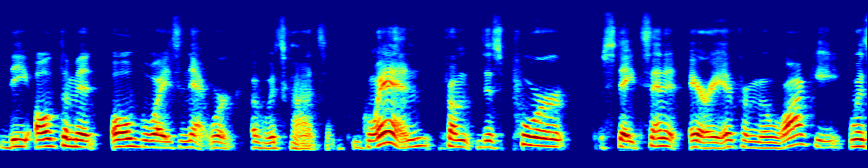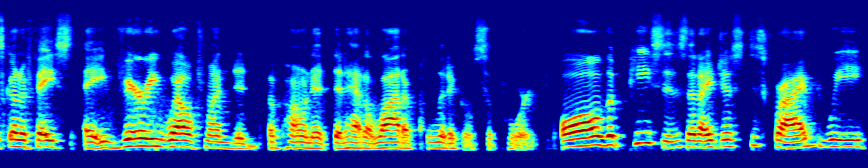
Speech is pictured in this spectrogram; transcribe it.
the ultimate old boys network of Wisconsin. Gwen, from this poor state senate area from Milwaukee was going to face a very well funded opponent that had a lot of political support. All the pieces that I just described, we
